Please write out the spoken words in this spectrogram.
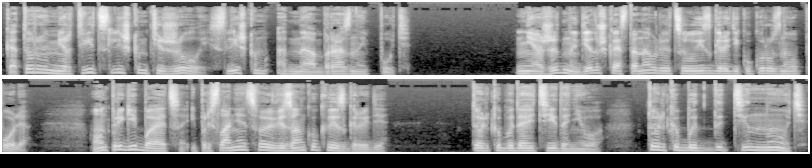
которую мертвит слишком тяжелый, слишком однообразный путь. Неожиданно дедушка останавливается у изгороди кукурузного поля. Он пригибается и прислоняет свою вязанку к изгороди. Только бы дойти до него, только бы дотянуть.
